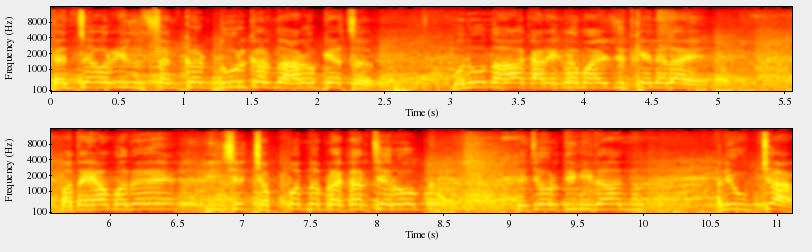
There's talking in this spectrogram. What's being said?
त्यांच्यावरील संकट दूर करणं आरोग्याचं. म्हणून हा कार्यक्रम आयोजित केलेला आहे. आता यामध्ये तीनशे छप्पन्न प्रकारचे रोग त्याच्यावरती निदान आणि उपचार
